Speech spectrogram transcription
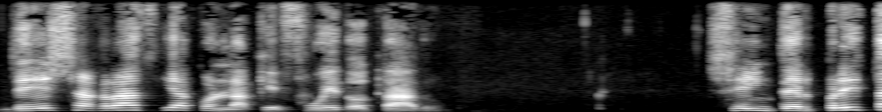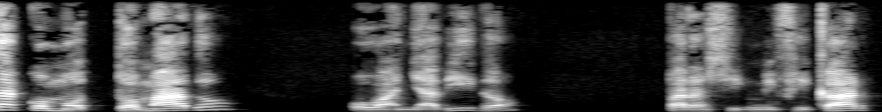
de esa gracia con la que fue dotado. Se interpreta como tomado o añadido para significar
